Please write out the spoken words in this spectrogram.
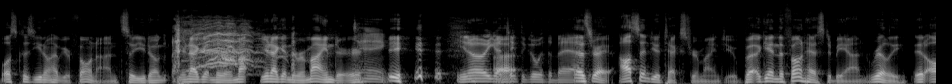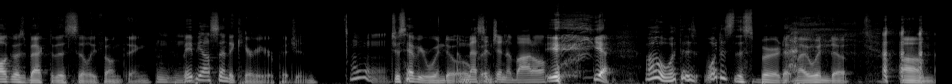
Well, it's cuz you don't have your phone on, so you don't you're not getting the remi- you're not getting the reminder. Dang. You know, you got to take the good with the bad. Uh, That's right. I'll send you a text to remind you. But again, the phone has to be on. Really, it all goes back to this silly phone thing. Maybe I'll send a carrier pigeon. Hmm. Just have your window A open. message in a bottle. Yeah, yeah. Oh, what is what is this bird at my window? um,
